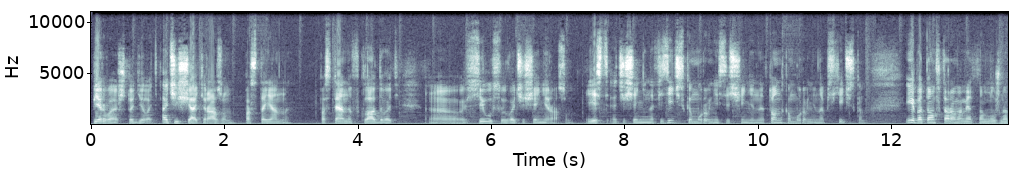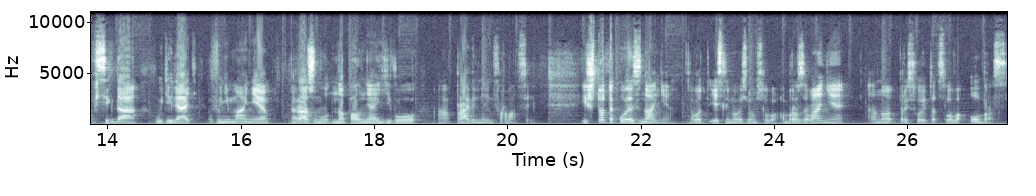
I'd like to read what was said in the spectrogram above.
первое, что делать, очищать разум постоянно, постоянно вкладывать э, силу свою в очищение разума. Есть очищение на физическом уровне, есть очищение на тонком уровне, на психическом. И потом второй момент, нам нужно всегда уделять внимание разуму, наполняя его э, правильной информацией. И что такое знание? Вот если мы возьмем слово образование оно происходит от слова образ.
